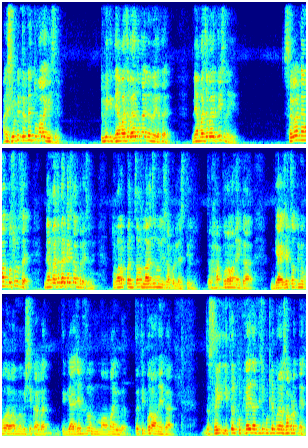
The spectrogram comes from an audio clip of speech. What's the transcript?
आणि शेवटी निर्णय तुम्हाला घ्यायचा आहे. तुम्ही नियमाच्या बाहेर काय निर्णय घेताय? नियमाच्या बाहेर काहीच नाही सगळं नियमात बसूनच आहे. नियमाच्या बाहेर काहीच काम करायचं नाही. तुम्हाला पंचावन्न लाख जर नोंदी सापडले असतील तर हा पुरावा नाही का? गॅजेटचा तुम्ही विषय काढला ती गॅजेट मागवलं तर ती पुरावा नाही का? जसं इतर कुठल्याही जातीचे कुठले पुरावे सापडत नाहीत.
